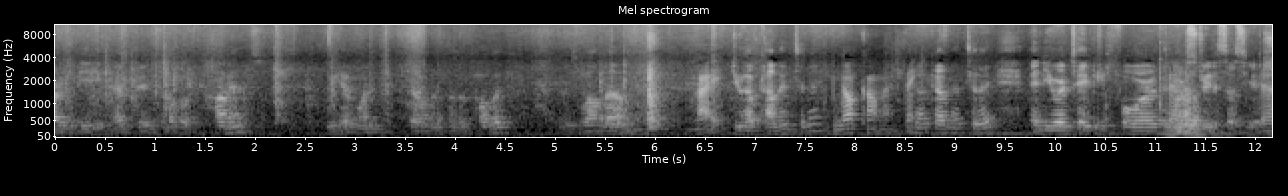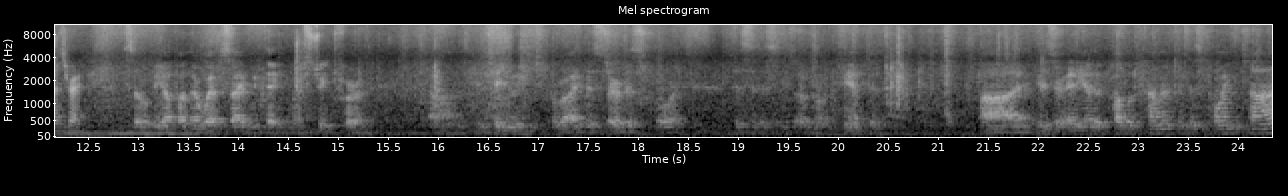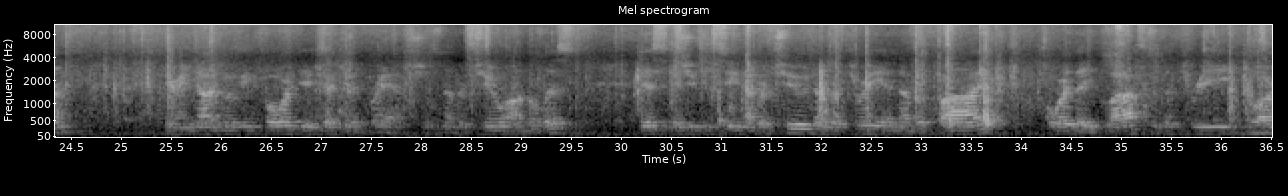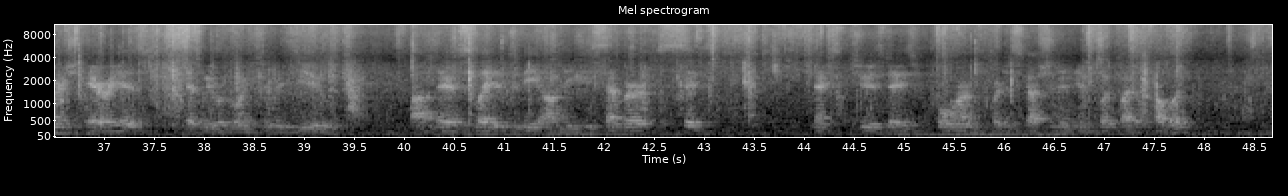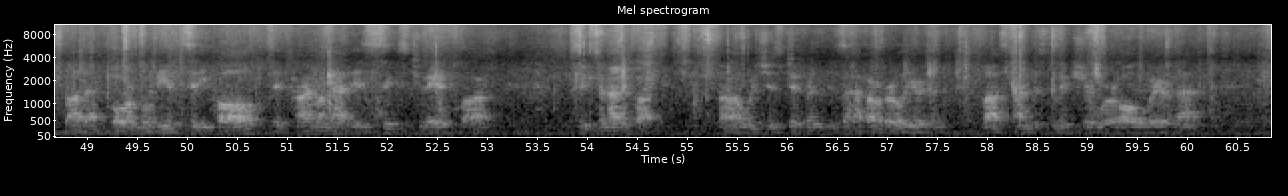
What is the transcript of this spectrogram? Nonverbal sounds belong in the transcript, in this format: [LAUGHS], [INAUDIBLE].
part of the meeting have been public comment. We have one gentleman from the public who is well known. Hi, Do you have comment today? no comment, thank you. No you. comment today? And you are taping for the North Street Association? That's right. So it'll be up on their website. We thank North Street for uh, continuing to provide this service for the citizens of Northampton. Uh, Is there any other public comment at this point in time? Hearing none, moving forward, the executive branch is number two on the list. This, as you can see, number two, number three, and number five are the last of the three large areas that we were going to review. Uh, They're slated to be on the December 6th, next Tuesday's forum for discussion and input by the public. Uh, That forum will be at City Hall. The time on that is 6 to 8 o'clock, 6 to 9 o'clock, uh, which is different, it's a half hour earlier than last time, just to make sure we're all aware of that.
